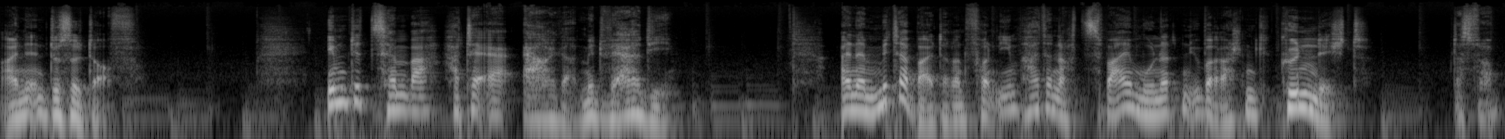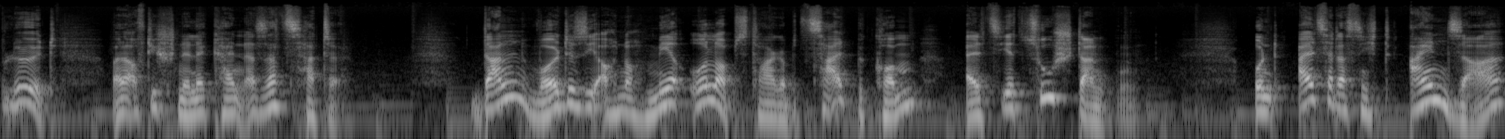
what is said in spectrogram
eine in Düsseldorf. Im Dezember hatte er Ärger mit Verdi. Eine Mitarbeiterin von ihm hatte nach zwei Monaten überraschend gekündigt. Das war blöd, weil er auf die Schnelle keinen Ersatz hatte. Dann wollte sie auch noch mehr Urlaubstage bezahlt bekommen, als ihr zustanden. Und als er das nicht einsah,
